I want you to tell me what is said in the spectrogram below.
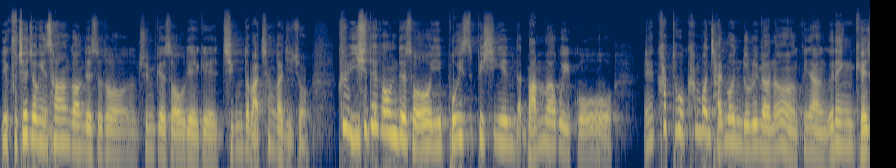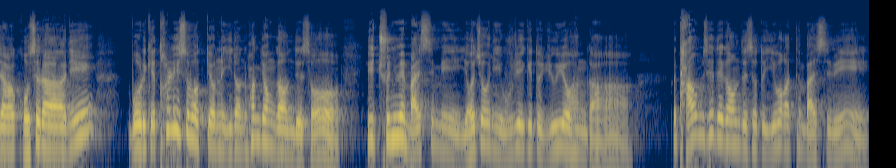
이 구체적인 상황 가운데서도 주님께서 우리에게 지금도 마찬가지죠. 그럼 이 시대 가운데서 이 보이스피싱이 만무하고 있고 예? 카톡 한 번 잘못 누르면은 그냥 은행 계좌가 고스란히 뭐 이렇게 털릴 수밖에 없는 이런 환경 가운데서 이 주님의 말씀이 여전히 우리에게도 유효한가? 그 다음 세대 가운데서도 이와 같은 말씀이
